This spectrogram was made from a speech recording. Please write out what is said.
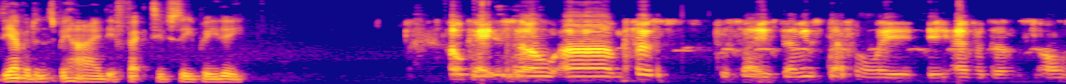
the evidence behind effective CPD? Okay, so um, first to say is there is definitely the evidence on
